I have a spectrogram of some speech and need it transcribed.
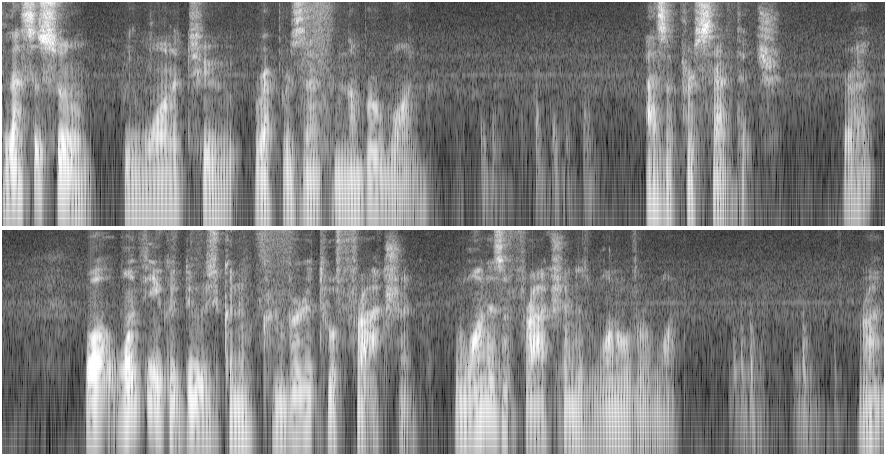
let's assume we wanted to represent number one as a percentage, right? Well, one thing you could do is you can convert it to a fraction. One as a fraction is one over one, right?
